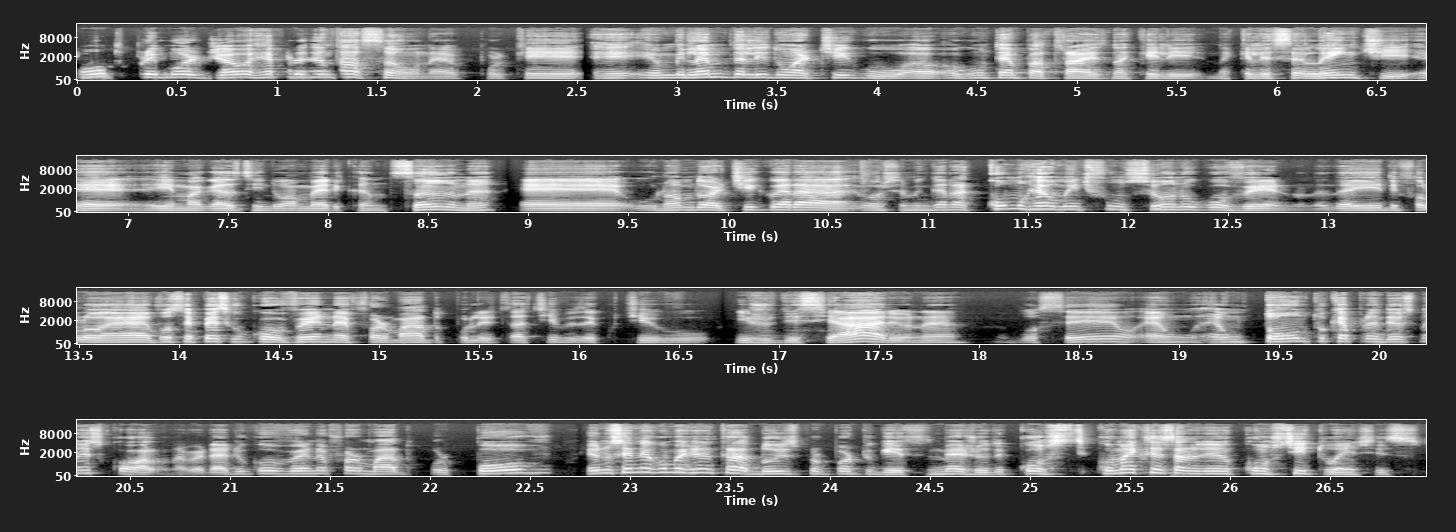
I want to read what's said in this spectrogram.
ponto primordial é representação, né? Porque é, eu me lembro dali de um artigo algum tempo atrás naquele, naquele excelente é, e-magazine do American Sun, né? É, o nome do artigo era, se não me engano, era Como Realmente Funciona o Governo. Né? Daí ele falou, é, você pensa que o governo é formado por legislativo, executivo e judiciário, né? Você é um, é um tonto que aprendeu isso na escola. Na verdade, o governo é formado por povo. Eu não sei nem como é que a gente traduz para o português. Vocês me ajudem. Como é que vocês traduzem constituencies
